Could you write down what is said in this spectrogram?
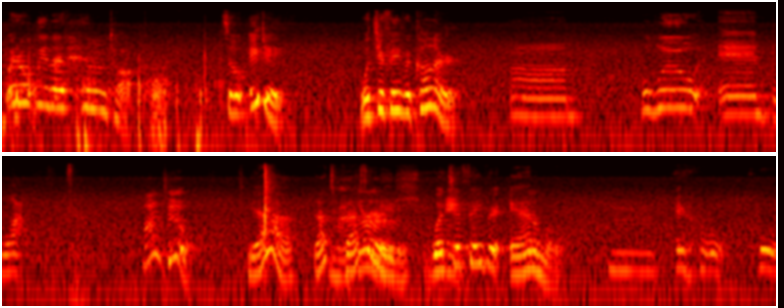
why don't we let him talk? So, AJ, what's your favorite color? Um, blue. Mine too. Yeah, that's My fascinating. third is What's your favorite animal? Mm, a ho- horse.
